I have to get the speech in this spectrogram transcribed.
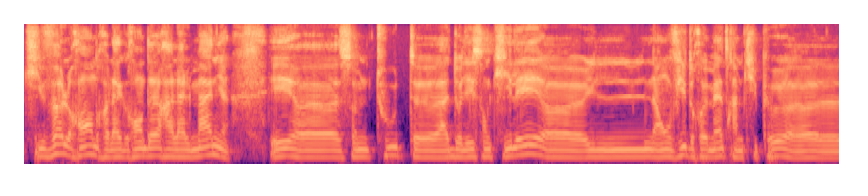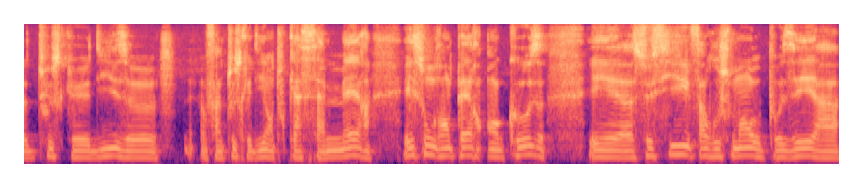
qui veulent rendre la grandeur à l'Allemagne. Et somme toute adolescent qu'il est, il a envie de remettre un petit peu tout ce que disent, enfin tout ce que dit en tout cas sa mère et son grand-père en cause, et euh, ceci farouchement opposé à,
